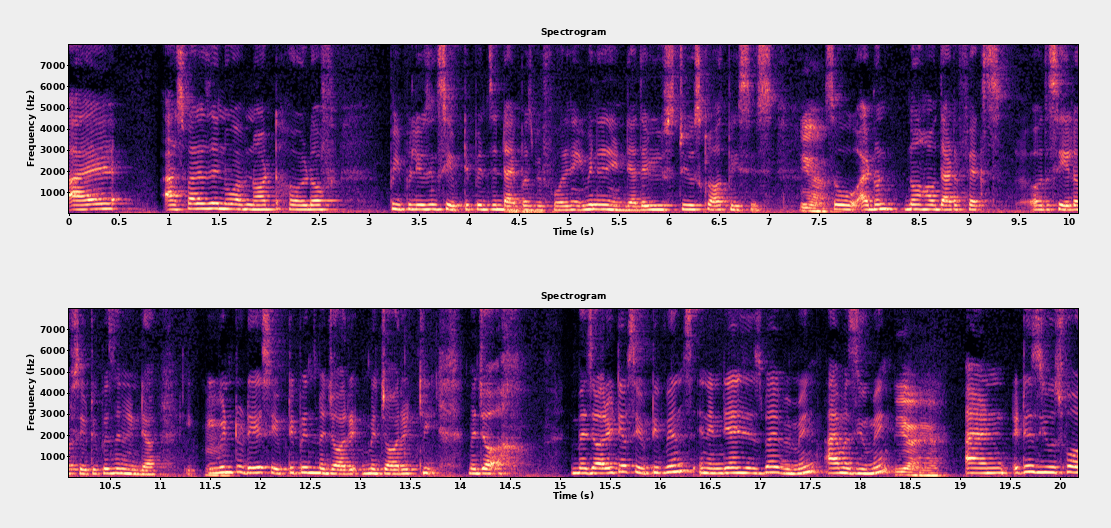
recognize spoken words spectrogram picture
I, as far as I know, I've not heard of people using safety pins in diapers before. And even in India, they used to use cloth pieces. yeah So I don't know how that affects uh, the sale of safety pins in India. E- Even today, safety pins majority majority major, majority of safety pins in India is used by women. I'm assuming, yeah yeah and it is used for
